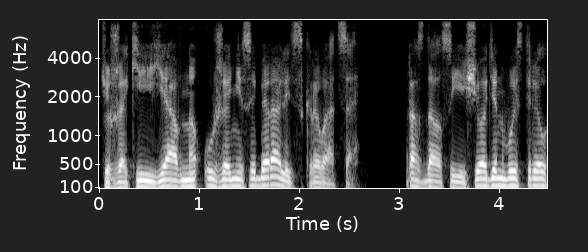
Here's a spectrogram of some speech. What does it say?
Чужаки явно уже не собирались скрываться. Раздался еще один выстрел,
